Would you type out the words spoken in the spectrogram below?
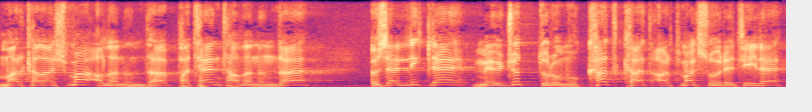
markalaşma alanında, patent alanında özellikle mevcut durumu kat kat artmak suretiyle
